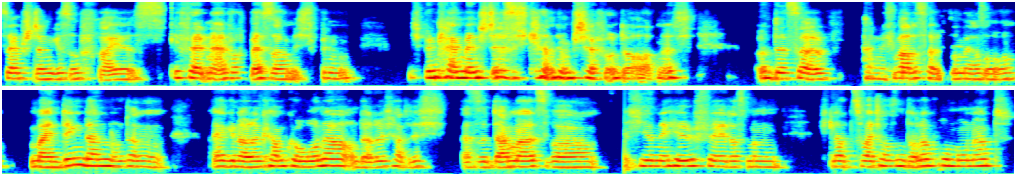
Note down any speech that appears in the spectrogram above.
Selbstständiges und Freies gefällt mir einfach besser. Und ich bin, ich bin kein Mensch, der sich gerne dem Chef unterordnet. Und deshalb war das halt so mehr so mein Ding dann. Und dann, äh, genau, dann kam Corona und dadurch hatte ich, also damals war hier eine Hilfe, dass man ich glaube, 2000 Dollar pro Monat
